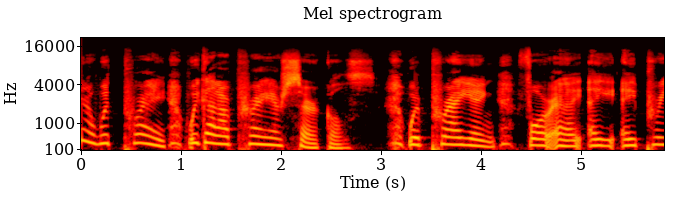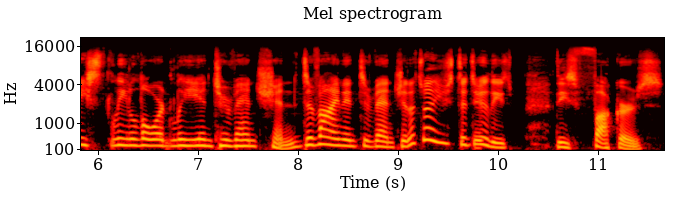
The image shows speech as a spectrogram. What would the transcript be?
You know, with pray, we got our prayer circles. We're praying for a, a, a priestly, lordly intervention, divine intervention. That's what they used to do. These these fuckers,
